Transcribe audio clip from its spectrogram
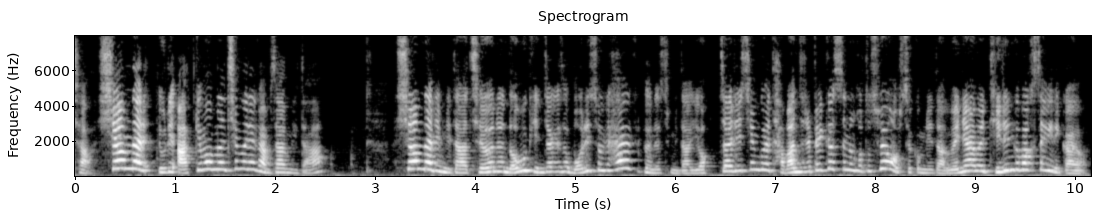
자 시험 날 우리 아낌없는 친구님 감사합니다. 시험 날입니다. 재현은 너무 긴장해서 머릿속이 하얗게 변했습니다. 옆자리 친구의 답안지를 뺏겨 쓰는 것도 소용없을 겁니다. 왜냐하면 D등급 학생이니까요.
